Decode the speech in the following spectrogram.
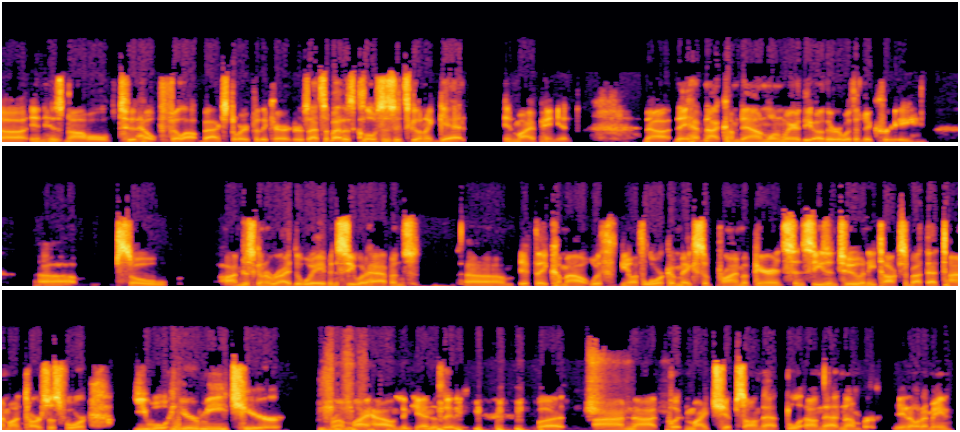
uh, in his novel to help fill out backstory for the characters. That's about as close as it's going to get, in my opinion. Now they have not come down one way or the other with a decree, um, so I'm just going to ride the wave and see what happens. Um, if they come out with, you know, if Lorca makes a prime appearance in season two and he talks about that time on Tarsus Four, you will hear me cheer from my house in Kansas City. But I'm not putting my chips on that on that number. You know what I mean?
